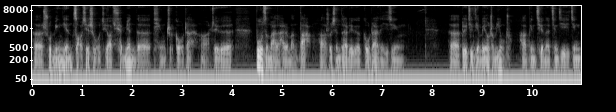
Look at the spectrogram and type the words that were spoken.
呃，说明年早些时候就要全面的停止购债啊，这个步子迈的还是蛮大啊。说现在这个购债呢已经，呃，对经济没有什么用处啊，并且呢经济已经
